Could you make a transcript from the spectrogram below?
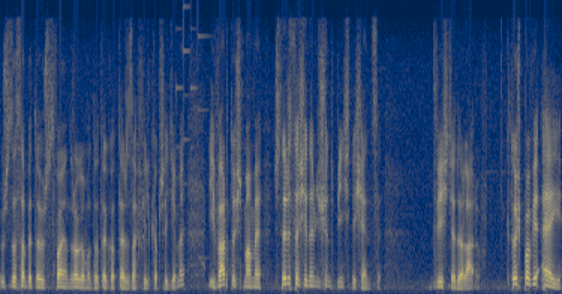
już zasoby to już swoją drogą, bo do tego też za chwilkę przejdziemy. I wartość mamy 475 tysięcy. 200 dolarów. Ktoś powie, ej,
